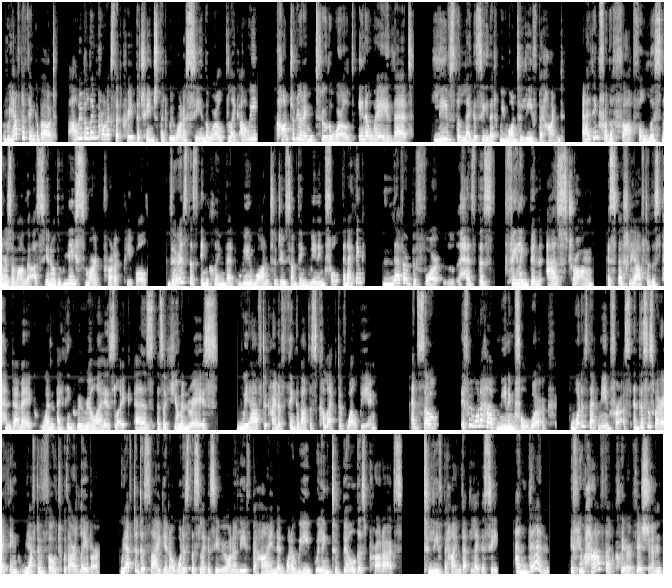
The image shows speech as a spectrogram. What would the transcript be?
We have to think about are we building products that create the change that we want to see in the world? Like, are we contributing to the world in a way that leaves the legacy that we want to leave behind? And I think for the thoughtful listeners among us, you know, the really smart product people, there is this inkling that we want to do something meaningful. And I think never before has this feeling been as strong especially after this pandemic when i think we realize like as as a human race we have to kind of think about this collective well-being. And so if we want to have meaningful work what does that mean for us? And this is where i think we have to vote with our labor. We have to decide you know what is this legacy we want to leave behind and what are we willing to build as products to leave behind that legacy? And then if you have that clear vision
